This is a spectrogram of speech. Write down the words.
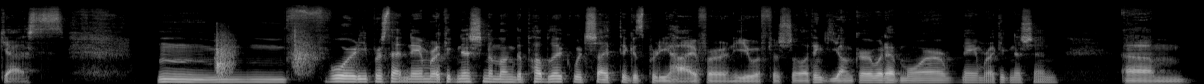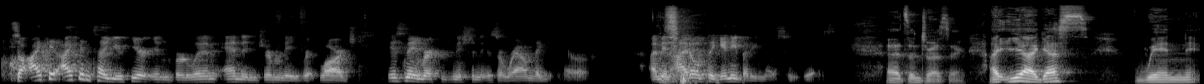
guess mm, 40% name recognition among the public, which I think is pretty high for an EU official. I think Juncker would have more name recognition. Um, so I can, I can tell you here in Berlin and in Germany writ large, his name recognition is a rounding error. I mean, I don't think anybody knows who he is. That's interesting. I yeah, I guess when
